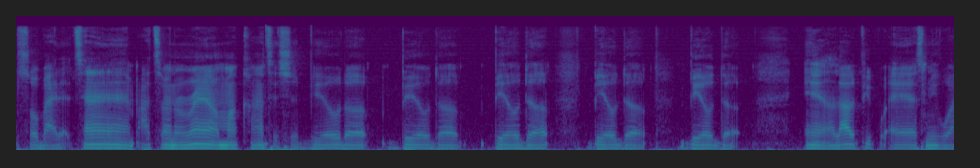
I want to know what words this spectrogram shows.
So by the time I turn around, my content should build up, build up, build up, build up, build up. And a lot of people ask me why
